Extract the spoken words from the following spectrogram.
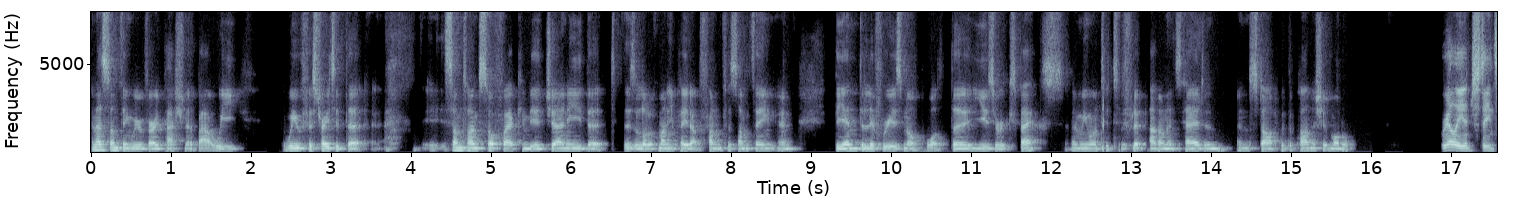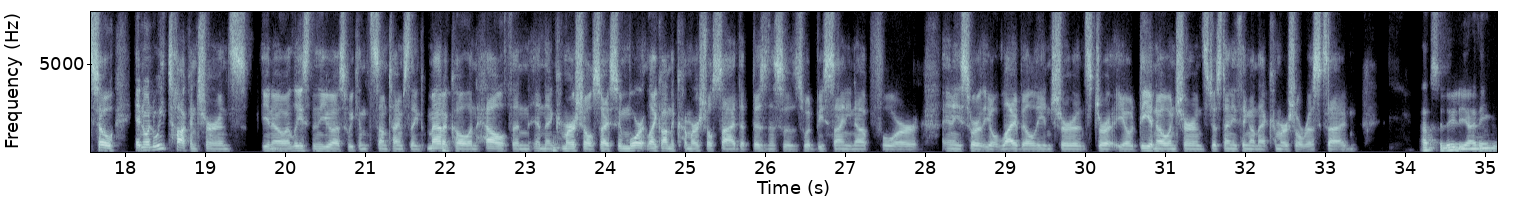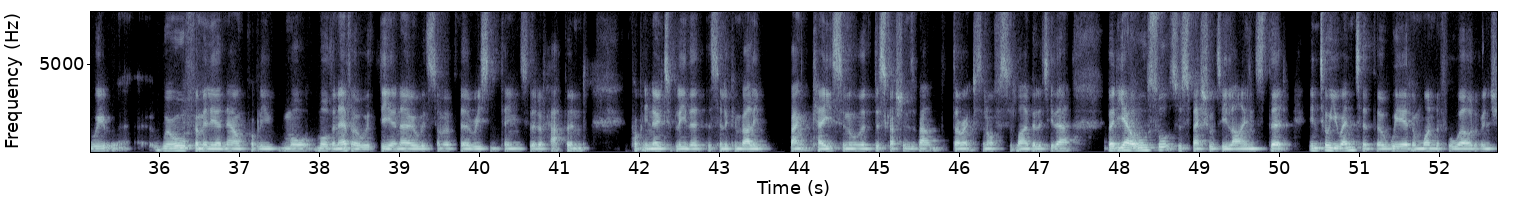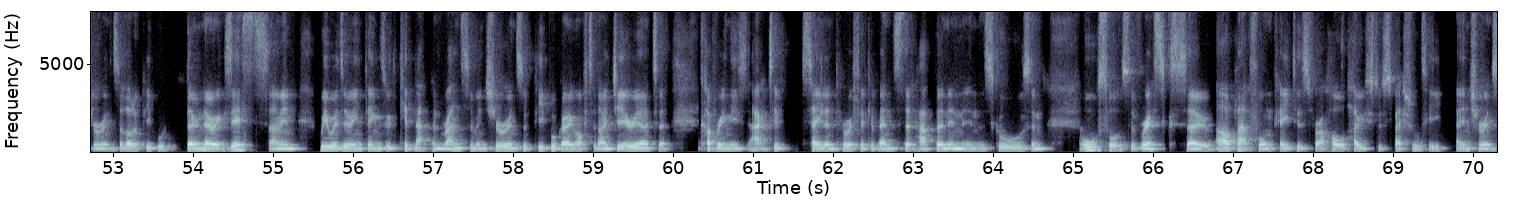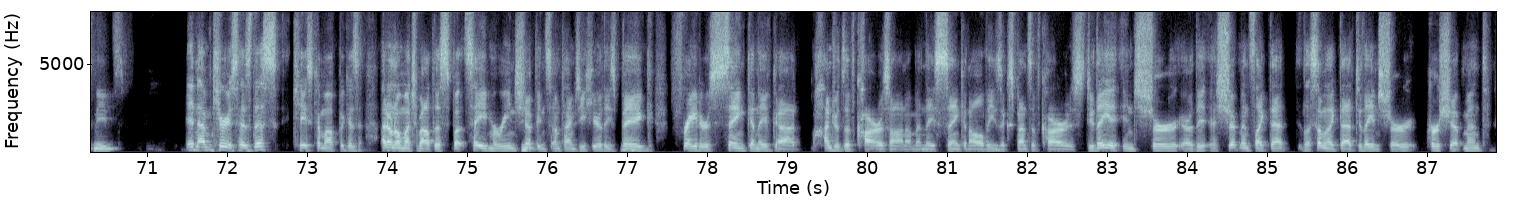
and that's something we were very passionate about. We we were frustrated that sometimes software can be a journey that there's a lot of money paid up front for something and the end delivery is not what the user expects. And we wanted to flip that on its head and, and start with the partnership model. Really interesting. So and when we talk insurance you know, at least in the US, we can sometimes think medical and health and, and then commercial. So I assume more like on the commercial side that businesses would be signing up for any sort of, you know, liability insurance, you know, D&O insurance, just anything on that commercial risk side. Absolutely. I think we, we're all familiar now, probably more, more than ever with D&O, with some of the recent things that have happened, probably notably that the Silicon Valley bank case and all the discussions about directors and officers liability there. But yeah, all sorts of specialty lines that until you enter the weird and wonderful world of insurance, a lot of people don't know exists. I mean, we were doing things with kidnap and ransom insurance of people going off to Nigeria to covering these active assailant, horrific events that happen in, in the schools and all sorts of risks. So our platform caters for a whole host of specialty insurance needs and I'm curious, has this case come up? Because I don't know much about this, but say marine hmm. shipping, sometimes you hear these big freighters sink and they've got hundreds of cars on them and they sink and all these expensive cars. Do they insure, are the shipments like that, something like that, do they insure per shipment?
